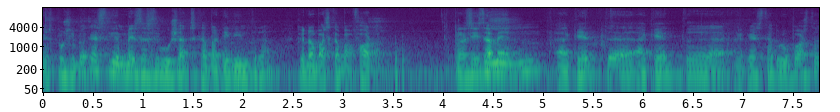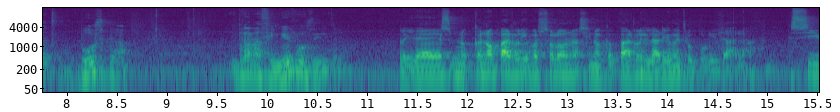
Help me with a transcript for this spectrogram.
És possible que estiguem més desdibuixats cap aquí dintre que no pas cap a fora Precisament aquest, eh, aquest, eh, aquesta proposta busca redefinir-nos dintre. La idea és que no parli Barcelona, sinó que parli l'àrea metropolitana. Si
